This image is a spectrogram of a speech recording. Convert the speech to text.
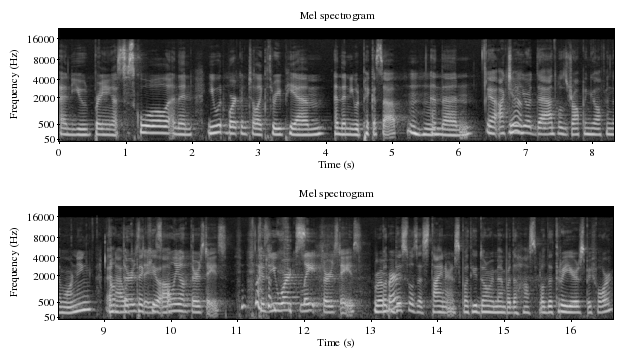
and you bringing us to school and then you would work until like 3 p.m. and then you would pick us up mm-hmm. and then yeah, actually Yeah. your dad was dropping you off in the morning and on I would Thursdays, pick you up. only on Thursdays because you worked late Thursdays. Remember? But this was at Steiner's, but you don't remember the hospital the three years before?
